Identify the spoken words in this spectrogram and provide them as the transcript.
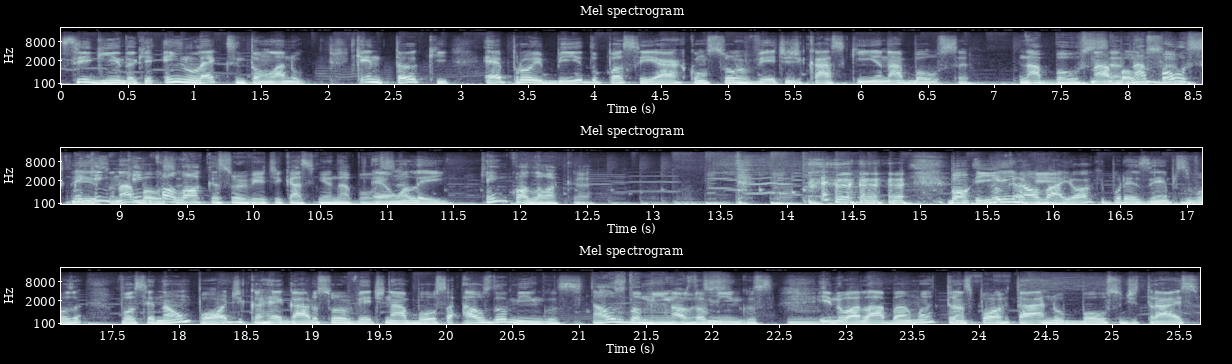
seguindo aqui, em Lexington, lá no Kentucky, é proibido passear com sorvete de casquinha na bolsa. Na bolsa? Na bolsa. Na bolsa? Isso, quem, na quem bolsa. coloca sorvete de casquinha na bolsa? É uma lei. Quem coloca? Bom, e Nunca em Nova vi. York, por exemplo, você não pode carregar o sorvete na bolsa aos domingos. Aos domingos. Aos domingos. Hum. E no Alabama, transportar no bolso de trás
